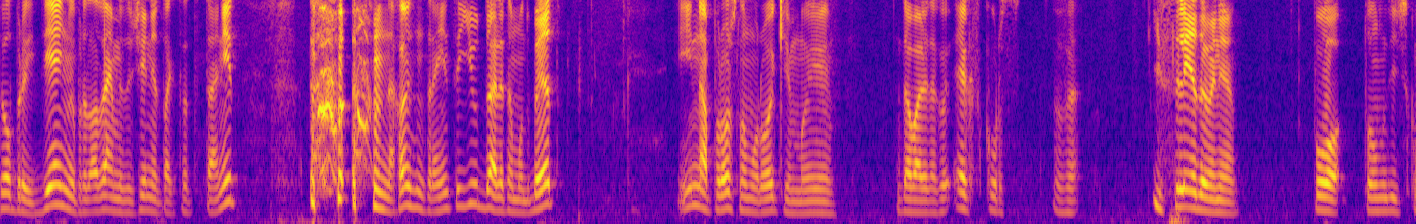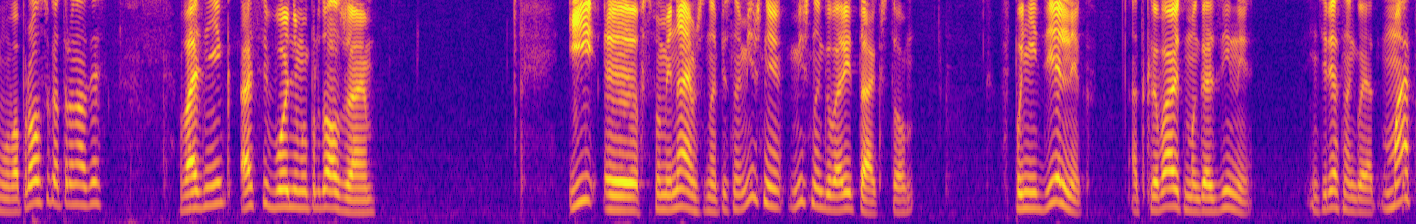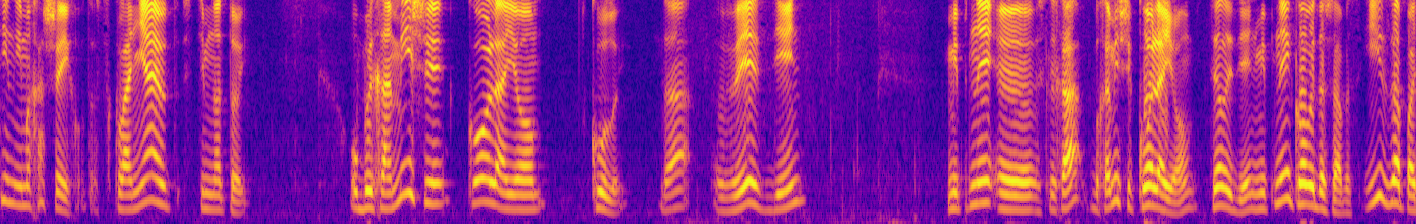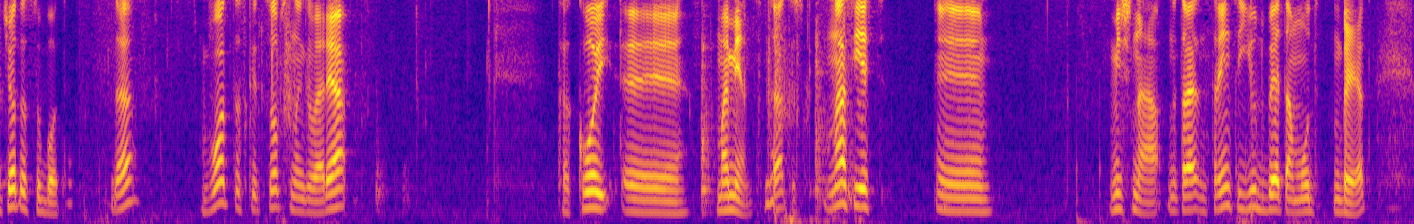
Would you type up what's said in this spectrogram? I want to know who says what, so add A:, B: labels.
A: Добрый день, мы продолжаем изучение трактата Танит. Находимся на странице Юдали Тамудбет. И на прошлом уроке мы давали такой экскурс в исследование по талмудическому вопросу, который у нас здесь возник. А сегодня мы продолжаем. И э, вспоминаем, что написано в Мишне. Мишна говорит так, что в понедельник открывают магазины, интересно говорят, матин и махашейху, то склоняют с темнотой. У бехамиши коляем кулой. Да, весь день Мипне, э, слегка, бахамиши коляем, целый день, мипне ковы до шабас, из-за почета субботы. Да? Вот, так сказать, собственно говоря, какой э, момент. Да? То есть у нас есть э, Мишна на, на странице Юд Амуд Бет,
